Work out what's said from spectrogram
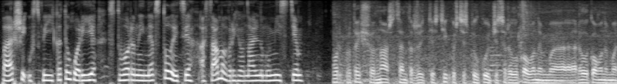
перший у своїй категорії, створений не в столиці, а саме в регіональному місті. Говорить про те, що наш центр життєстійкості, спілкуючись з релокованими, релокованими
